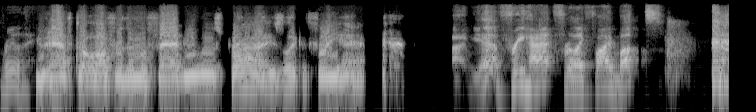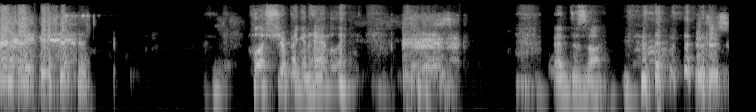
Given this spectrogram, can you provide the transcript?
Really? You have to offer them a fabulous prize, like a free hat. Uh, yeah, free hat for like five bucks plus shipping and handling and design. just,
